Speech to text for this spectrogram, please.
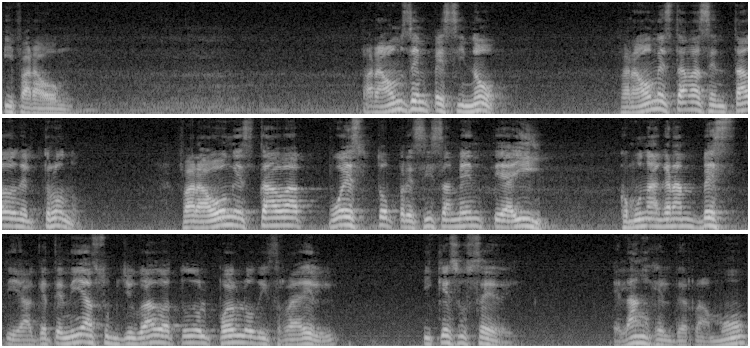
y Faraón. Faraón se empecinó. Faraón estaba sentado en el trono. Faraón estaba puesto precisamente ahí como una gran bestia que tenía subyugado a todo el pueblo de Israel. ¿Y qué sucede? El ángel derramó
